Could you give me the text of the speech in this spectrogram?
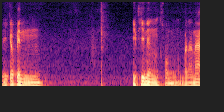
นี่ก็เป็น อีกที่หนึ่งของบานาน่า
